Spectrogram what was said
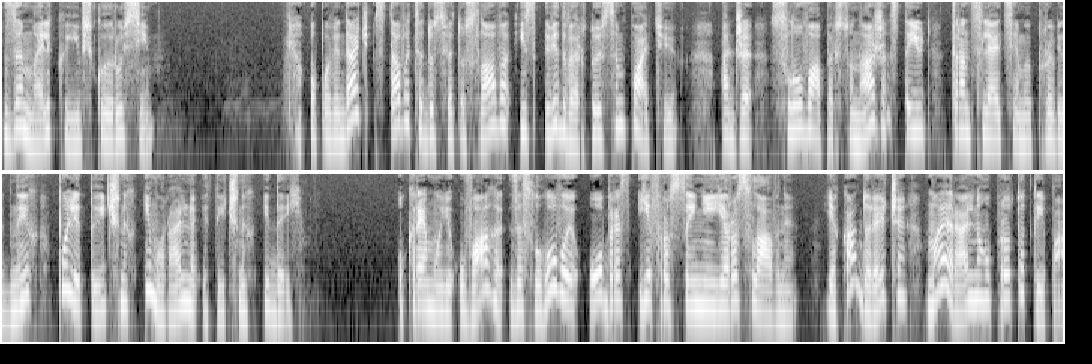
земель Київської Русі. Оповідач ставиться до Святослава із відвертою симпатією, адже слова персонажа стають трансляціями провідних політичних і морально-етичних ідей. Окремої уваги заслуговує образ Єфросинії Ярославни, яка, до речі, має реального прототипа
